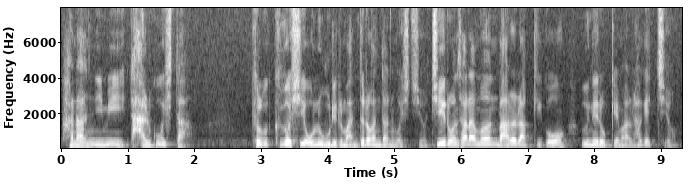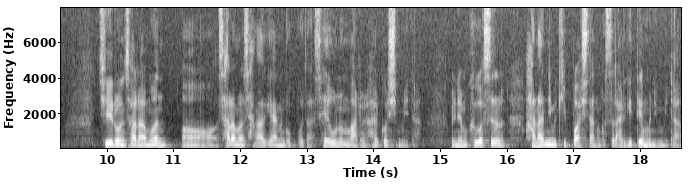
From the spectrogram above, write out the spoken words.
하나님이 다 알고 계시다. 결국 그것이 오늘 우리를 만들어 간다는 것이지요. 지혜로운 사람은 말을 아끼고 은혜롭게 말을 하겠지요. 지혜로운 사람은 어, 사람을 상하게 하는 것보다 세우는 말을 할 것입니다. 왜냐하면 그것을 하나님이 기뻐하시다는 것을 알기 때문입니다.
